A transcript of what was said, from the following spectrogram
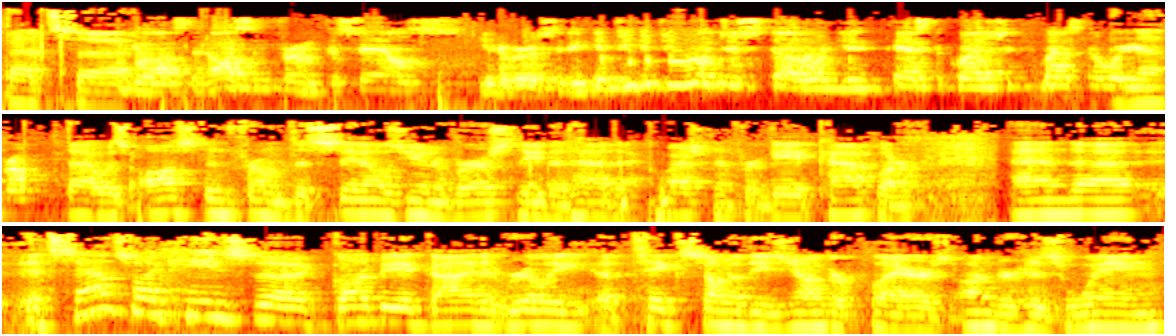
that's uh, Austin. Austin from DeSales University. If you, if you would just, uh, when you ask the question, let us know where you're that, from. that was Austin from DeSales University that had that question for Gabe Kapler. And uh, it sounds like he's uh, going to be a guy that really uh, takes some of these younger players under his wing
